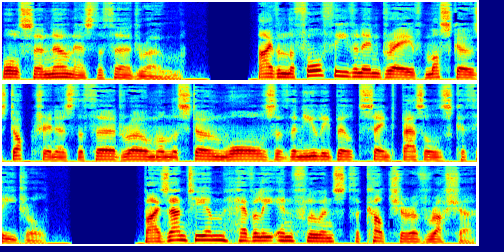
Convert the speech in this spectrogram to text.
also known as the Third Rome. Ivan IV even engraved Moscow's doctrine as the Third Rome on the stone walls of the newly built St. Basil's Cathedral. Byzantium heavily influenced the culture of Russia.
